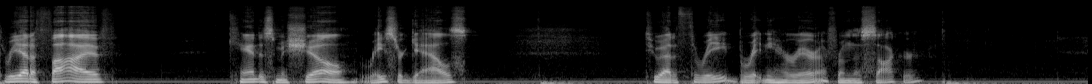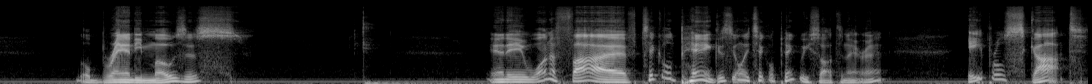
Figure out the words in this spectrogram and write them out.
Three out of five. Candice Michelle, Racer Gals. Two out of three. Brittany Herrera from the soccer. Little Brandy Moses. And a one of five. Tickled Pink. This is the only Tickled Pink we saw tonight, right? April Scott.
